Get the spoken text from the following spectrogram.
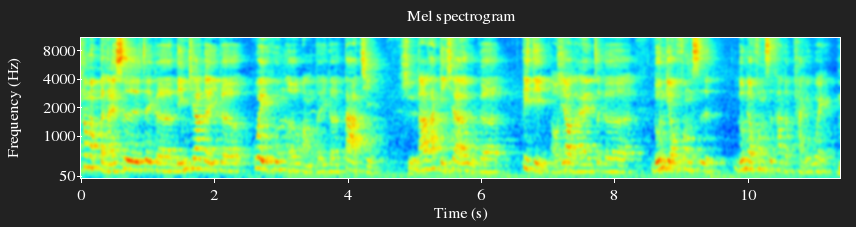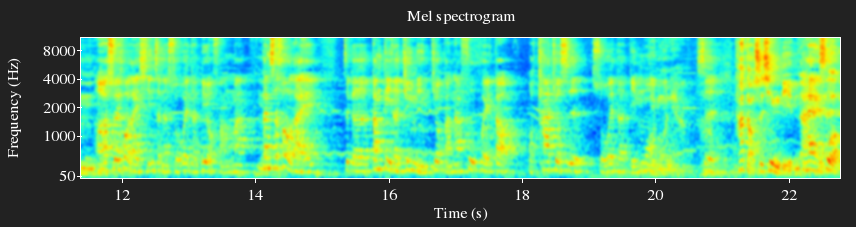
他们本来是这个林家的一个未婚而亡的一个大姐，是，然后她底下有五个弟弟哦，要来这个轮流奉祀，轮流奉祀他的牌位，嗯，啊，所以后来形成了所谓的六房妈。但是后来这个当地的居民就把她附会到哦，她就是所谓的林默林默娘，是，她倒是姓林的，不过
